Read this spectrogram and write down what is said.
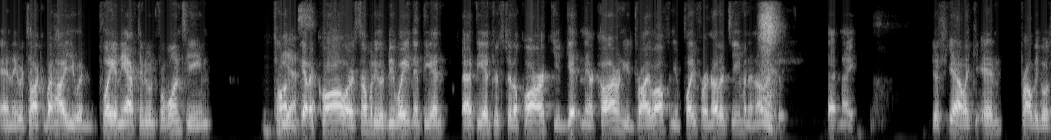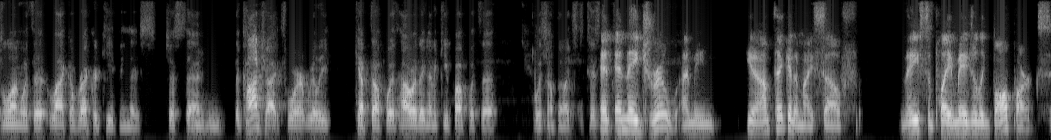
and they would talk about how you would play in the afternoon for one team, talk, Yes. get a call, or somebody would be waiting at the end at the entrance to the park. You'd get in their car and you'd drive off and you'd play for another team and another city that night. Just yeah, like and probably goes along with the lack of record keeping. There's just that Mhm. the contracts weren't really kept up with. How are they going to keep up with the with something like statistics? and, and they drew. I mean, you know, I'm thinking to myself, they used to play major league ballparks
